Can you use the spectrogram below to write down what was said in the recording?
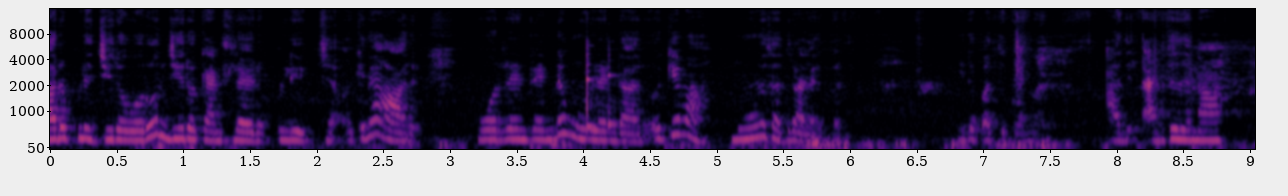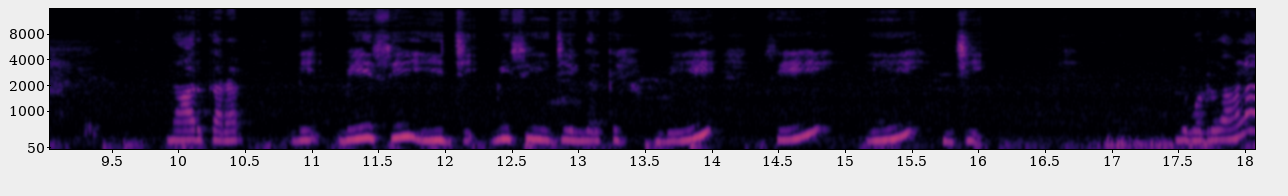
ஆறு புள்ளி ஜீரோ வரும். ஜீரோ கேன்சல் ஆகிடும் புள்ளி வச்சேன் ஓகேனா ஆறு. ஒரு ரெண்டு ரெண்டு மூணு ரெண்டு ஆறு. ஓகேவா மூணு சதுர அலகுகள். இதை பார்த்துக்கோங்க அது அடுத்ததுனா நாற்கரம் D BCEG BCEG e, e, எங்கே இருக்குது பிசிஇஜி e, இங்கே போட்டிருக்காங்களா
